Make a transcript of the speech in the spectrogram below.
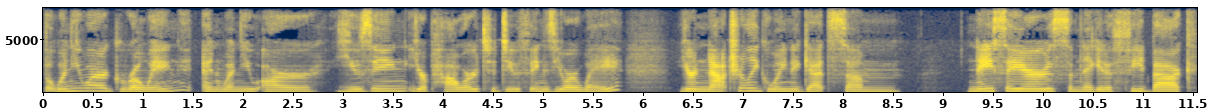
But when you are growing and when you are using your power to do things your way, you're naturally going to get some naysayers, some negative feedback.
